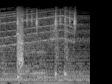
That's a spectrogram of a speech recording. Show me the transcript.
Cash.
